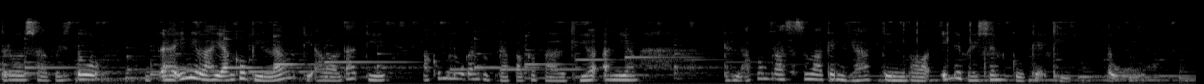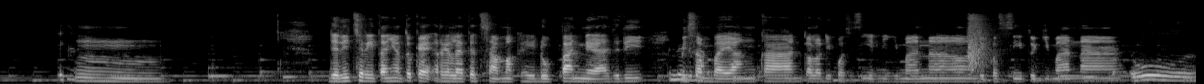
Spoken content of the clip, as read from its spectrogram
Terus habis itu eh, inilah yang aku bilang di awal tadi aku menemukan beberapa kebahagiaan yang dan aku merasa semakin yakin bahwa ini passionku kayak gitu. Hmm. Jadi ceritanya tuh kayak related sama kehidupan ya. Jadi Bener, bisa membayangkan kalau di posisi ini gimana di posisi itu gimana. Uh.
